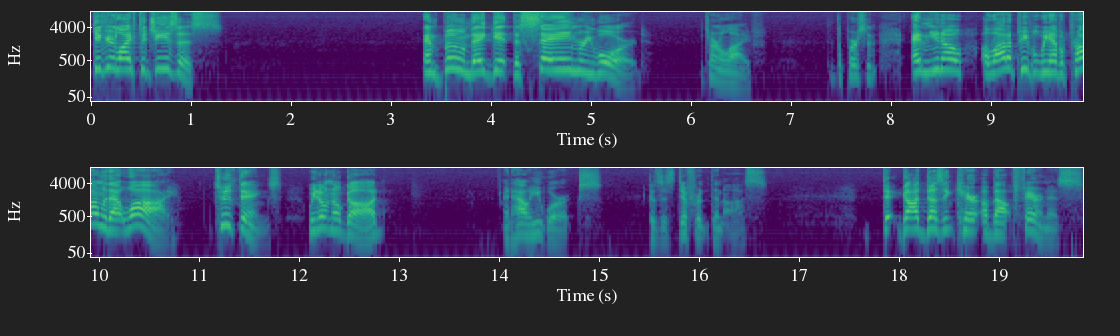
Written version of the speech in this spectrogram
Give your life to Jesus. And boom, they get the same reward eternal life. That the person, and you know, a lot of people, we have a problem with that. Why? Two things. We don't know God and how He works, because it's different than us. God doesn't care about fairness.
